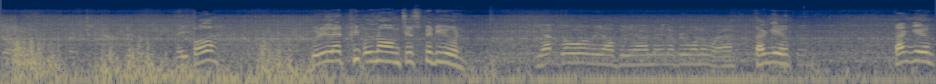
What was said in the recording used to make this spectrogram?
take a picture you. Okay, so, bother? Will you let people know I'm just videoing? yep, don't worry, I'll be uh, making everyone aware. Thank you. Thank you.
